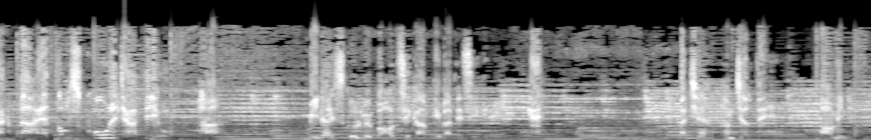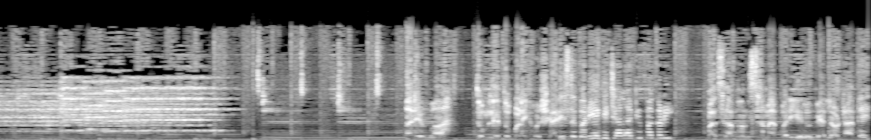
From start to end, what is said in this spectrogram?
लगता है तुम स्कूल जाती हो। हाँ मीना स्कूल में बहुत से काम की बातें सीख रही है। अच्छा हम चलते हैं। आओ अरे वाह तुमने तो बड़ी होशियारी से बनिए की चालाकी पकड़ी। बस अब हम समय पर ये रुपया लौटा दें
